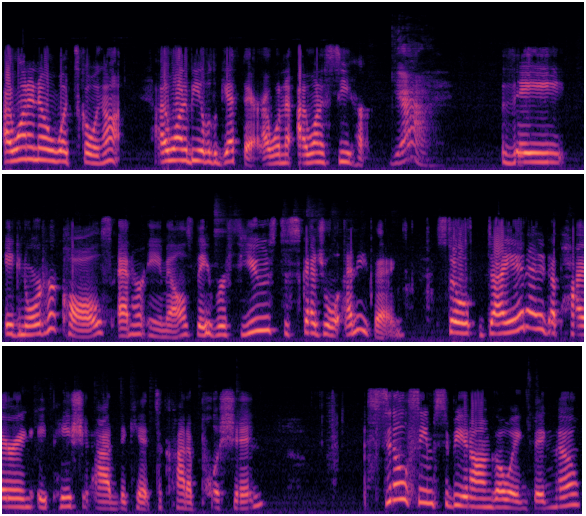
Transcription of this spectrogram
I want to know what's going on. I want to be able to get there. I want to I want to see her. Yeah. They ignored her calls and her emails. They refused to schedule anything. So Diane ended up hiring a patient advocate to kind of push in. Still seems to be an ongoing thing though,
